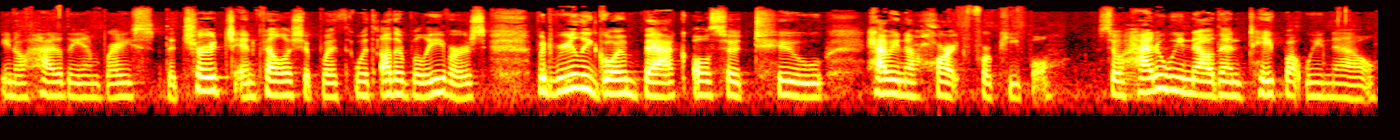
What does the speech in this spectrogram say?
You know, how do they embrace the church and fellowship with, with other believers, but really going back also to having a heart for people. So, how do we now then take what we know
